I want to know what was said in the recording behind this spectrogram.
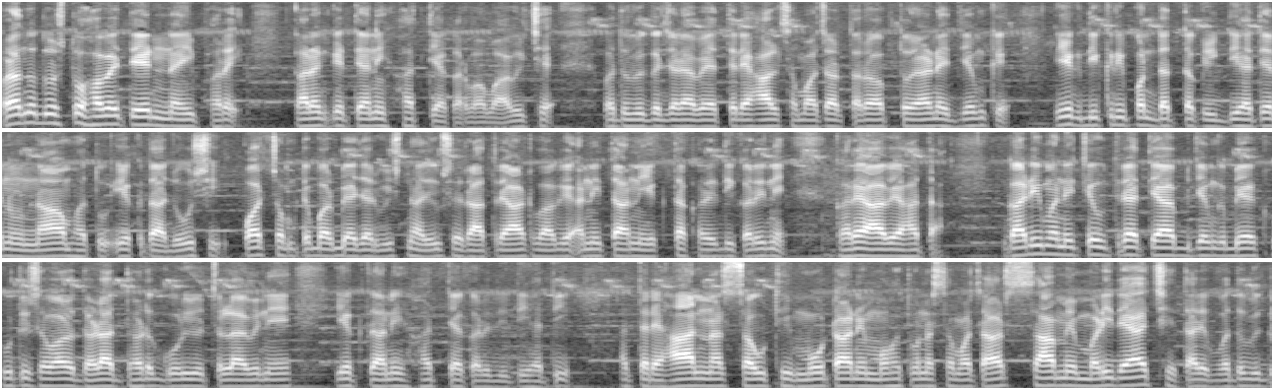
પરંતુ દોસ્તો, હવે તે નહીં ફરે, કારણ કે તેની હત્યા કરવામાં આવી છે. વધુ વિગત જણાવે અત્યારે હાલ સમાચાર તરફ તો એણે જેમ કે એક દીકરી પણ દત્તક લીધી હતી. એનું નામ હતું એકતા જોશી. પાંચ સપ્ટેમ્બર બે હજાર વીસના દિવસે રાત્રે આઠ વાગે અનિતાની એકતા ખરીદી કરીને ઘરે આવ્યા હતા. ગાડીમાં નીચે ઉતર્યા ત્યાં જેમ કે બે સ્કૂટી સવારો ધડાધડ ગોળીઓ ચલાવીને એકતાની હત્યા કરી દીધી હતી. અત્યારે હાલના સૌથી મોટા અને મહત્વના સમાચાર સામે મળી રહ્યા છે. ત્યારે વધુ વિગત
